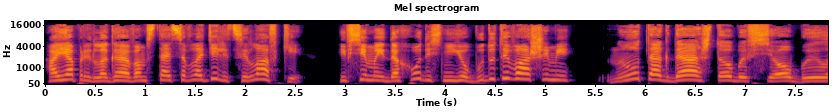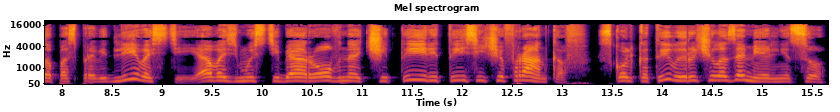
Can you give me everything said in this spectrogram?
А я предлагаю вам стать совладелицей лавки и все мои доходы с нее будут и вашими». «Ну тогда, чтобы все было по справедливости, я возьму с тебя ровно четыре тысячи франков, сколько ты выручила за мельницу,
